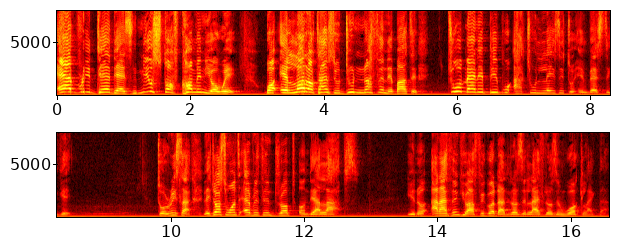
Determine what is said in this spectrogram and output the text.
Every day there's new stuff coming your way. But a lot of times you do nothing about it. Too many people are too lazy to investigate, to research. They just want everything dropped on their laps. You know, and I think you have figured that doesn't, life doesn't work like that.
